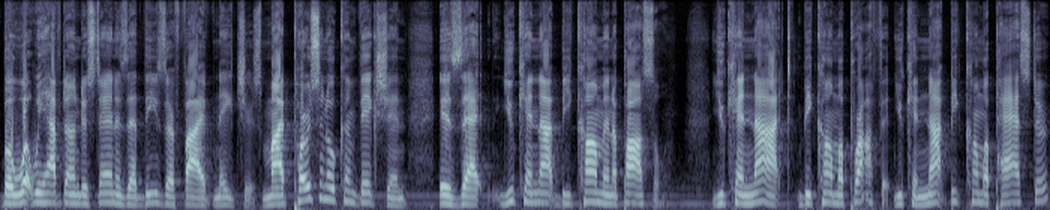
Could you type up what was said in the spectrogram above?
but what we have to understand is that these are five natures. My personal conviction is that you cannot become an apostle. You cannot become a prophet. You cannot become a pastor,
